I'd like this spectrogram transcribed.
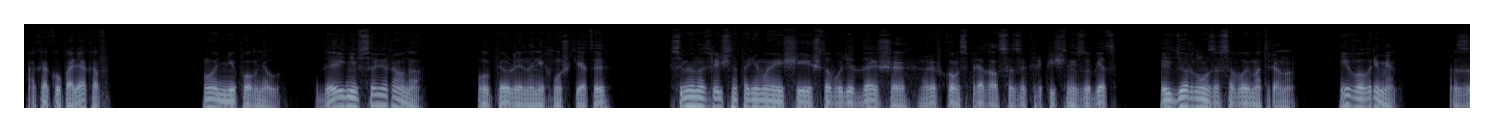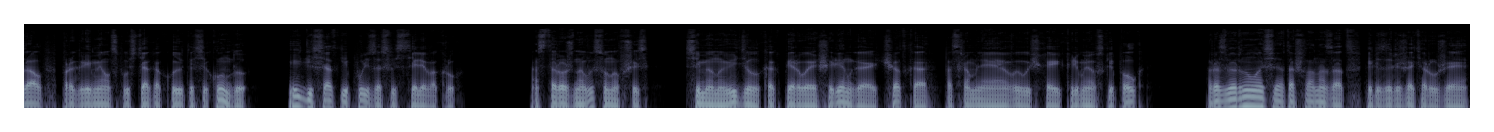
а как у поляков? Он не помнил. Да и не все ли равно? Уперли на них мушкеты. Семен, отлично понимающий, что будет дальше, рывком спрятался за крепичный зубец и дернул за собой Матрёну. И вовремя. Залп прогремел спустя какую-то секунду, и десятки пуль засвистели вокруг. Осторожно высунувшись, Семен увидел, как первая шеренга, четко, посрамляя выучкой кремлевский полк, развернулась и отошла назад, перезаряжать оружие,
